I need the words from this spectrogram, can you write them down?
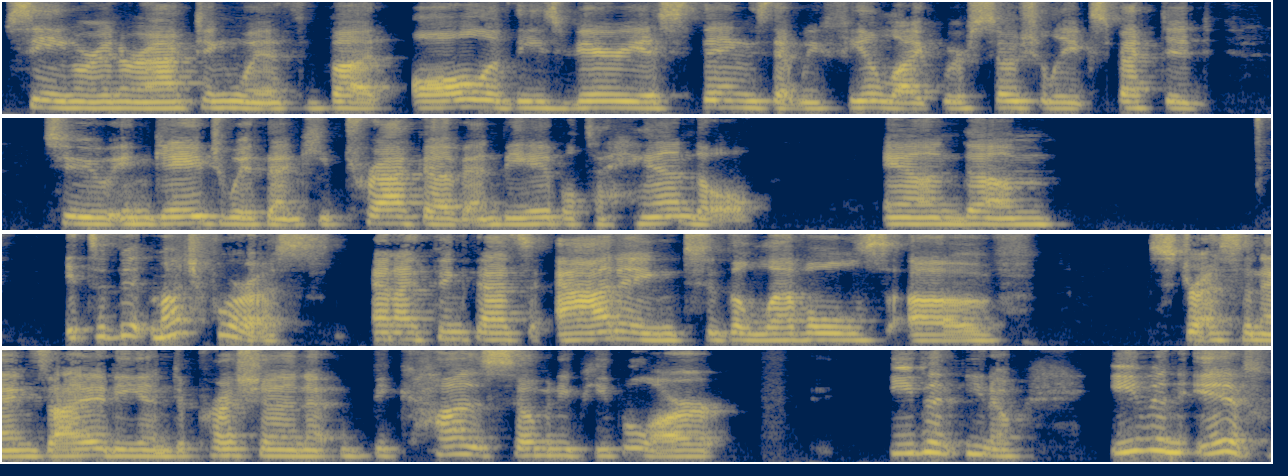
seeing or interacting with, but all of these various things that we feel like we're socially expected to engage with and keep track of and be able to handle. And um, it's a bit much for us. And I think that's adding to the levels of stress and anxiety and depression because so many people are even, you know, even if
